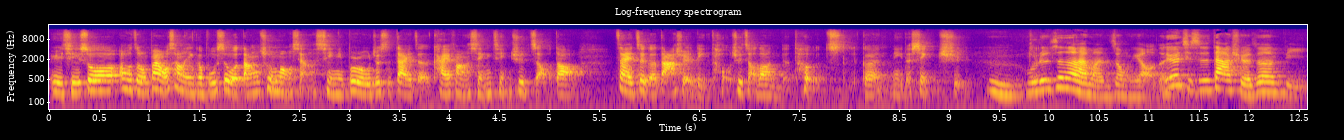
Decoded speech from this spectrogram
与其说哦怎么办，我上了一个不是我当初梦想的系，你不如就是带着开放心情去找到。在这个大学里头去找到你的特质跟你的兴趣，嗯，我觉得真的还蛮重要的，因为其实大学真的比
